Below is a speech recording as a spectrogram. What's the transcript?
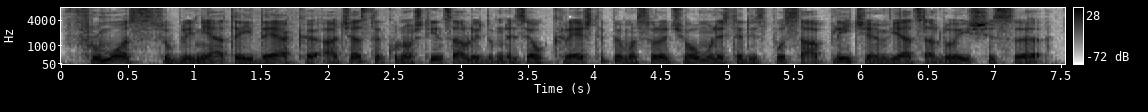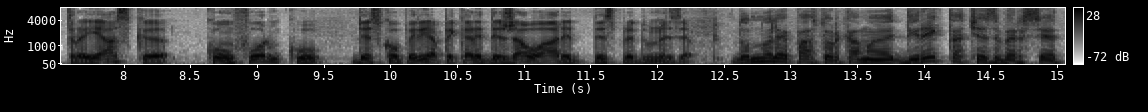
frumos subliniată ideea că această cunoștință a lui Dumnezeu crește pe măsură ce omul este dispus să aplice în viața lui și să trăiască conform cu descoperirea pe care deja o are despre Dumnezeu. Domnule pastor, cam direct acest verset,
